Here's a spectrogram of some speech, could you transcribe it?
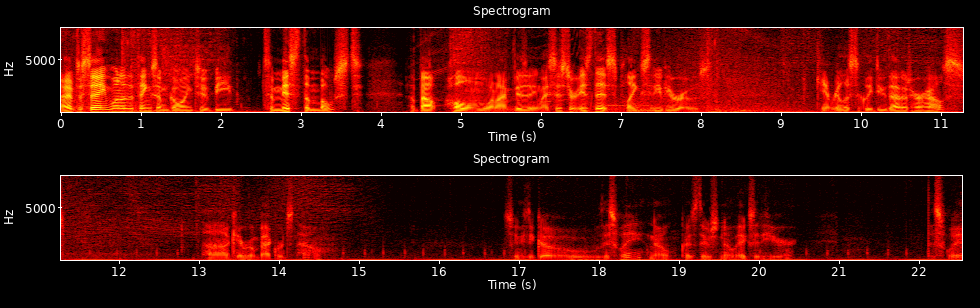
I have to say, one of the things I'm going to be to miss the most about home when I'm visiting my sister is this, playing City of Heroes. Can't realistically do that at her house. Uh, okay, we're going backwards now. So we need to go this way? No, because there's no exit here. This way.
